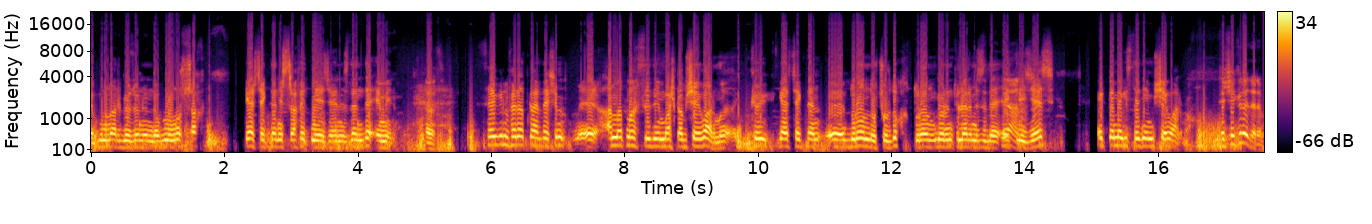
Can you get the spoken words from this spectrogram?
e, bunlar göz önünde bulunursak gerçekten israf etmeyeceğinizden de eminim. Evet. Sevgili Ferhat kardeşim, e, anlatmak istediğin başka bir şey var mı? Köy gerçekten e, drone da uçurduk. Drone görüntülerimizi de Yani. ekleyeceğiz. Eklemek istediğin bir şey var mı? Teşekkür ederim.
